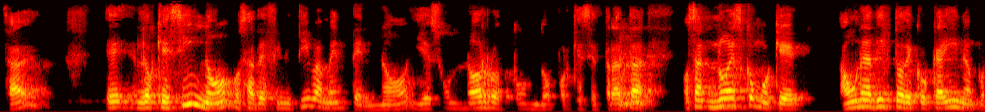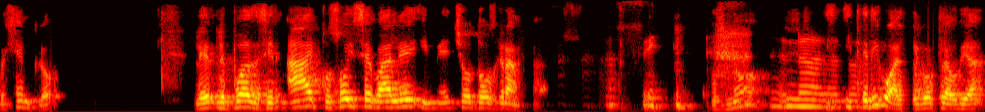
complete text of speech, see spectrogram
¿sabes? Eh, lo que sí no, o sea, definitivamente no, y es un no rotundo, porque se trata, o sea, no es como que a un adicto de cocaína, por ejemplo, le, le puedas decir, ay, pues hoy se vale y me echo dos gramos. Sí. Pues no. No, no, Y, y te digo algo, Claudia,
